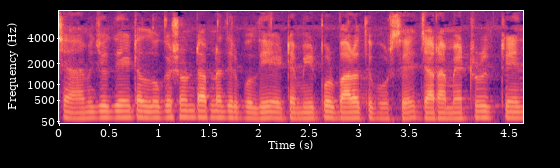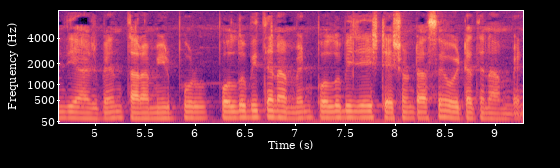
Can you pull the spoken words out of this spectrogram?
আচ্ছা আমি যদি এটা লোকেশনটা আপনাদের বলি, এটা মিরপুর বারোতে পড়ছে। যারা মেট্রো ট্রেন দিয়ে আসবেন, তারা মিরপুর পল্লবীতে নামবেন। পল্লবী যে স্টেশনটা আছে, ওইটাতে নামবেন।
